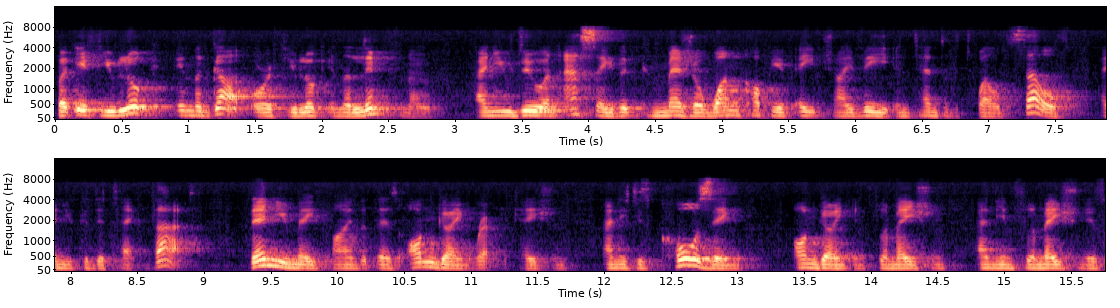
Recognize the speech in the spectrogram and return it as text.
But if you look in the gut or if you look in the lymph node and you do an assay that can measure one copy of HIV in 10 to the 12 cells and you can detect that, then you may find that there's ongoing replication and it is causing ongoing inflammation, and the inflammation is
